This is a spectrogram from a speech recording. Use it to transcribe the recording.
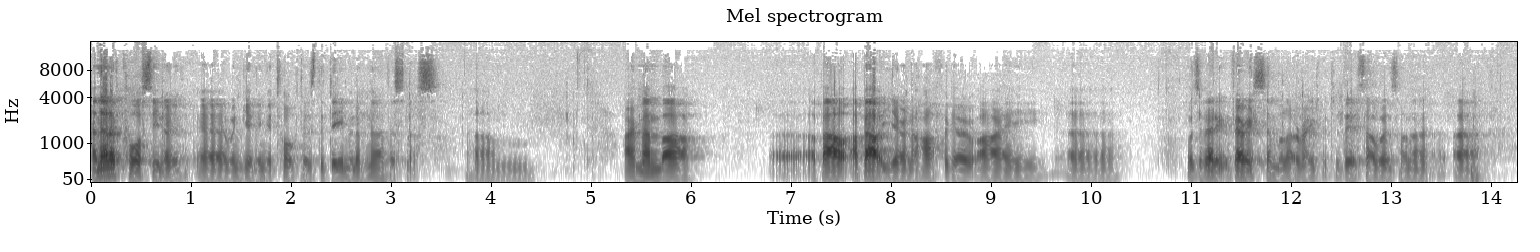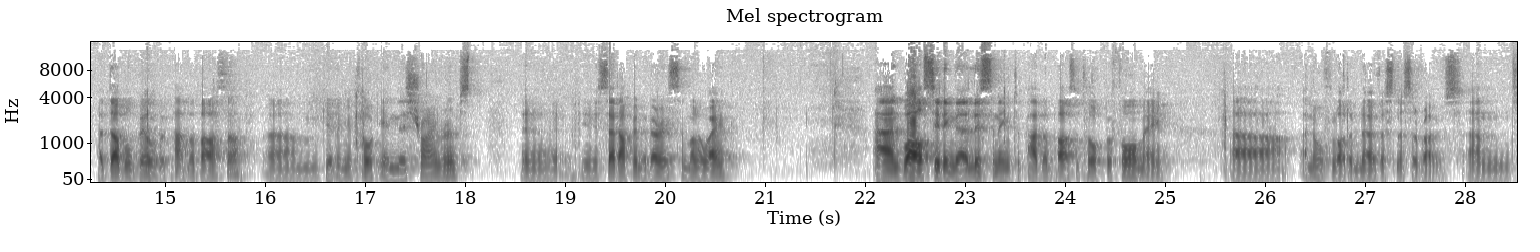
and then, of course, you know, uh, when giving a talk, there's the demon of nervousness. Um, I remember uh, about about a year and a half ago, I uh, was a very very similar arrangement to this. I was on a, a, a double bill with Padmabhasa, um, giving a talk in this shrine room, uh, you know, set up in a very similar way. And while sitting there listening to Padma Padmabhasa talk before me, uh, an awful lot of nervousness arose. And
